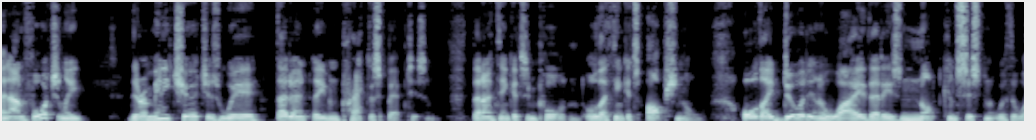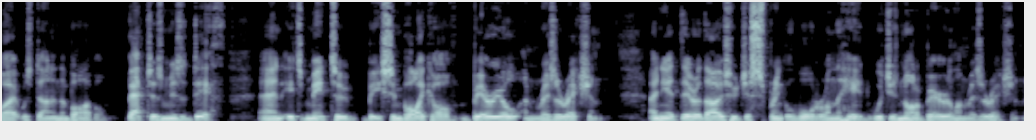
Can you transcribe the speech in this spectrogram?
And unfortunately, there are many churches where they don't even practice baptism. They don't think it's important, or they think it's optional, or they do it in a way that is not consistent with the way it was done in the Bible. Baptism is a death, and it's meant to be symbolic of burial and resurrection. And yet there are those who just sprinkle water on the head, which is not a burial and resurrection.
